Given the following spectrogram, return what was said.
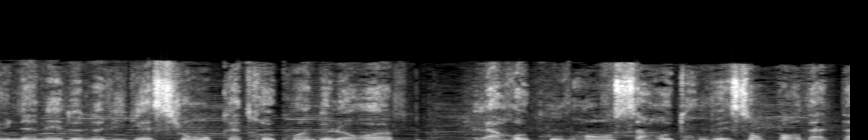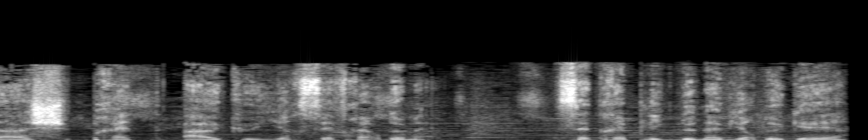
une année de navigation aux quatre coins de l'Europe, la recouvrance a retrouvé son port d'attache, prête à accueillir ses frères de mer. Cette réplique de navire de guerre,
